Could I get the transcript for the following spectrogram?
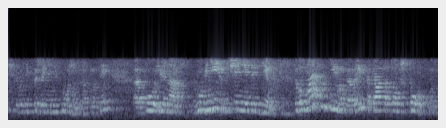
сегодня, к сожалению, не сможем рассмотреть э, по именно глубине изучения этой темы. То вот Майкл Киммел говорит как раз о том, что, вот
